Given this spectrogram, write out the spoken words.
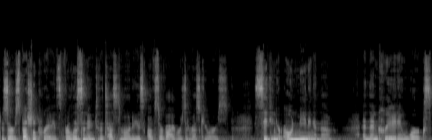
deserve special praise for listening to the testimonies of survivors and rescuers, seeking your own meaning in them, and then creating works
